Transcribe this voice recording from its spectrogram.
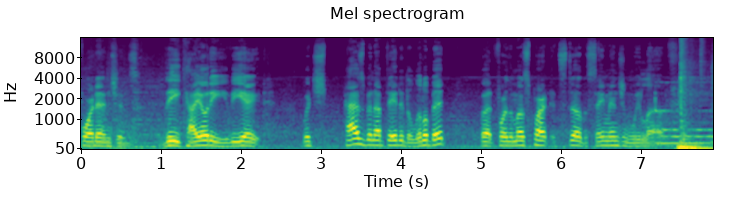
Ford engines, the Coyote V8, which has been updated a little bit, but for the most part, it's still the same engine we love.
